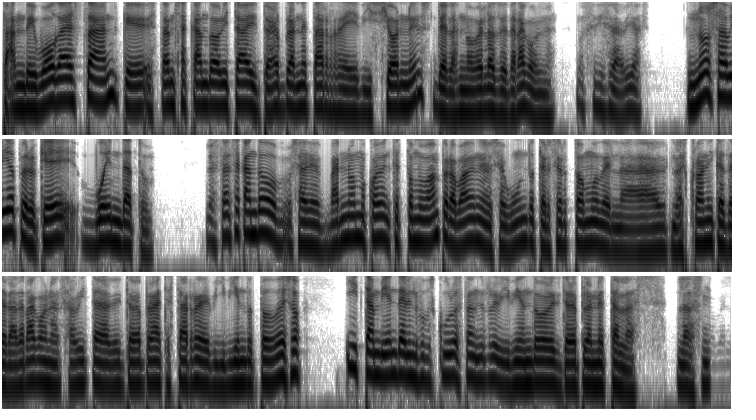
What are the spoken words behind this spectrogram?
tan de boga están que están sacando ahorita Editorial Planeta reediciones de las novelas de Dragon. No sé si sabías. No sabía, pero qué buen dato. Lo están sacando, o sea, van, no me acuerdo en qué tomo van, pero van en el segundo, tercer tomo de las crónicas de la Dragon. Ahorita Editorial Planeta está reviviendo todo eso. Y también del Oscuro están reviviendo Editorial Planeta las, las novelas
